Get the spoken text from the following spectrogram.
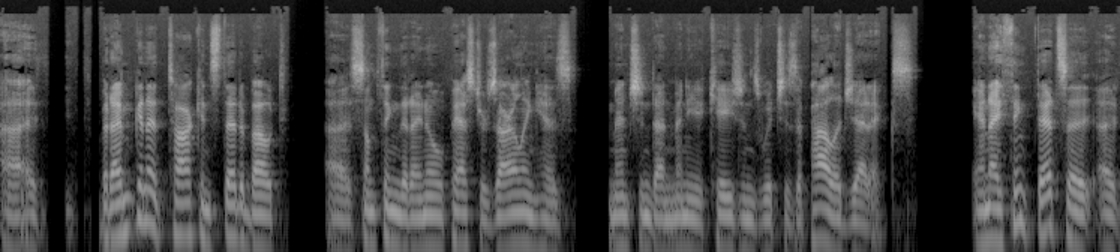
Uh, but I'm going to talk instead about uh, something that I know Pastor Zarling has mentioned on many occasions, which is apologetics. And I think that's an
